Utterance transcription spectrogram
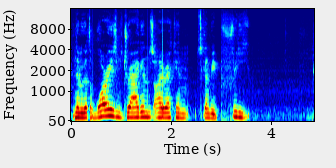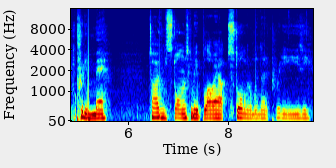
And then we got the Warriors and the Dragons. I reckon it's going to be pretty, pretty meh. Titans Storm is going to be a blowout. Storm going to win that pretty easy.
